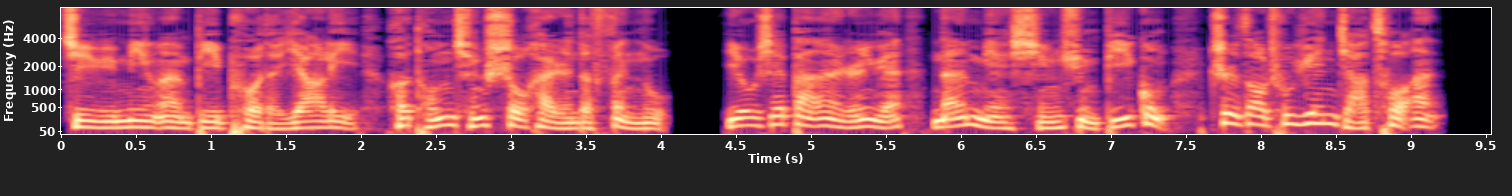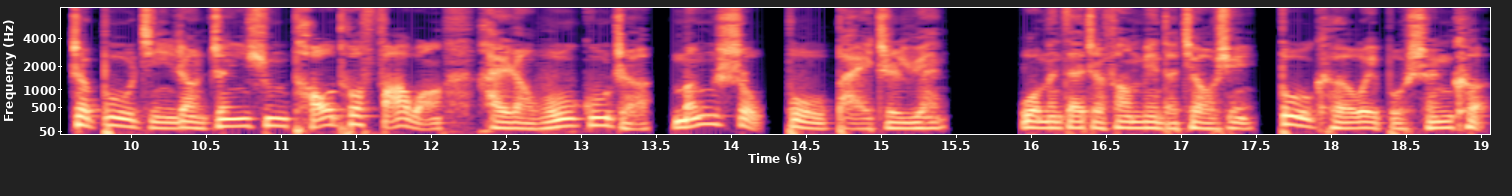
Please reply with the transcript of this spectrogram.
基于命案逼迫的压力和同情受害人的愤怒。有些办案人员难免刑讯逼供，制造出冤假错案，这不仅让真凶逃脱法网，还让无辜者蒙受不白之冤。我们在这方面的教训不可谓不深刻。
